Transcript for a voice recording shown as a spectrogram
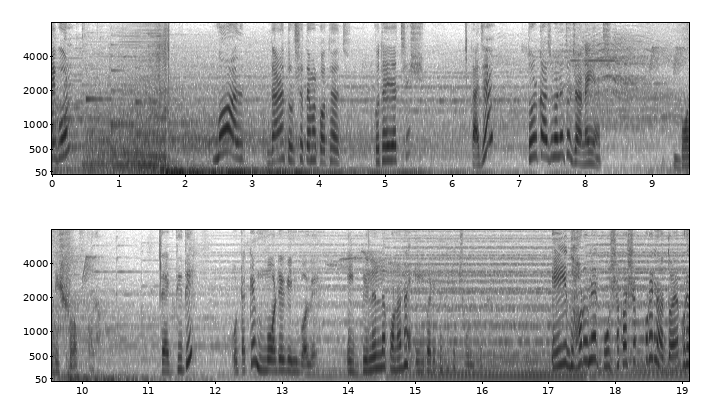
এই বোন। বল দাঁড়া তোর সাথে আমার কথা আছে। কোথায় যাচ্ছিস? কাজে? তোর কাজ মানে তো জানাই আছে। বডি শো অফ করা। দেখ দিদি ওটাকে মডেলিং বলে। এই বেলেল্লা পনা না এই বাড়িতে থেকে চলবে না। এই ধরনের পোশাক আশাক পরে না দয়া করে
